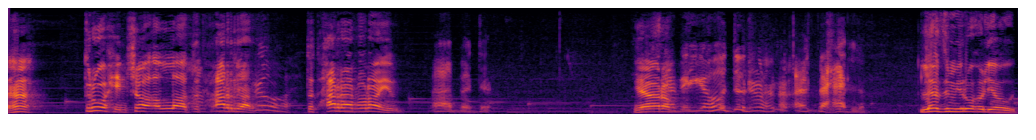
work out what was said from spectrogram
ها تروحي إن شاء الله تتحرر. روح. تتحرر قريب. أبدا. يا رب. اليهود نروح نتحلم لازم يروحوا اليهود.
